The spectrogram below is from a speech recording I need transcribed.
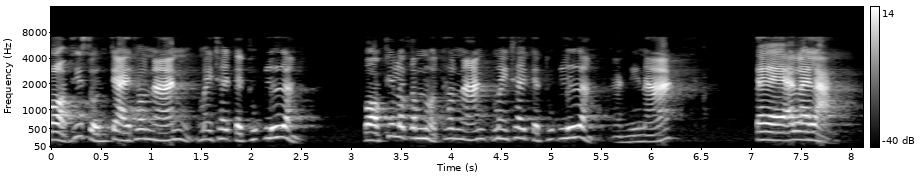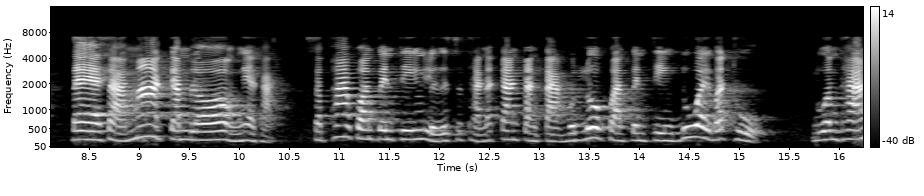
กรอบที่สนใจเท่านั้นไม่ใช่แต่ทุกเรื่อง กรอบที่เรากำหนดเท่านั้นไม่ใช่แต่ทุกเรื่องอันนี้นะ แต่อะไรล่ะ แต่สามารถจำลองเนี่ยค่ะ สภาพความเป็นจริงหรือสถานการณ์ต่างๆ บนโลกความเป็นจริงด้วยวัตถุ รวมทั้ง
